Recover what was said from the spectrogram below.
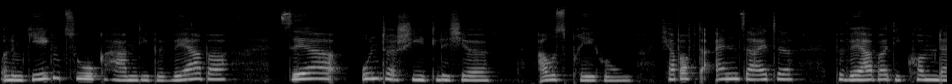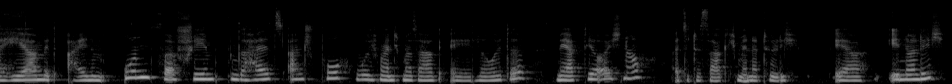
Und im Gegenzug haben die Bewerber sehr unterschiedliche Ausprägungen. Ich habe auf der einen Seite Bewerber, die kommen daher mit einem unverschämten Gehaltsanspruch, wo ich manchmal sage, ey Leute, merkt ihr euch noch? Also das sage ich mir natürlich eher innerlich,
